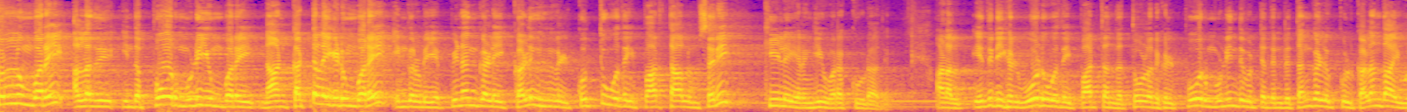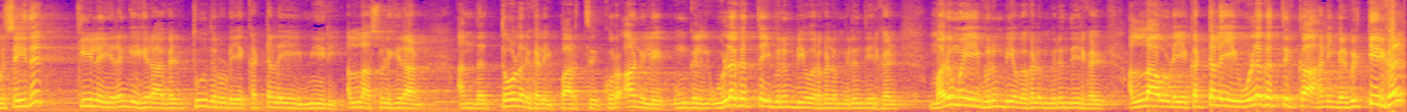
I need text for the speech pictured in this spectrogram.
சொல்லும் வரை அல்லது இந்த போர் முடியும் வரை நான் கட்டளையிடும் வரை எங்களுடைய பிணங்களை கழுகுகள் கொத்துவதை பார்த்தாலும் சரி கீழே இறங்கி வரக்கூடாது. ஆனால் எதிரிகள் ஓடுவதை பார்த்த அந்த தோழர்கள் போர் முடிந்து விட்டது என்று தங்களுக்குள் கலந்தாய்வு செய்து கீழே இறங்குகிறார்கள் தூதருடைய கட்டளையை மீறி. அல்லாஹ் சொல்கிறான் அந்த தோழர்களை பார்த்து குர்ஆனிலே உங்களில் உலகத்தை விரும்பியவர்களும் இருந்தீர்கள் மறுமையை விரும்பியவர்களும் இருந்தீர்கள் அல்லாவுடைய கட்டளையை உலகத்திற்காக நீங்கள் விட்டீர்கள்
